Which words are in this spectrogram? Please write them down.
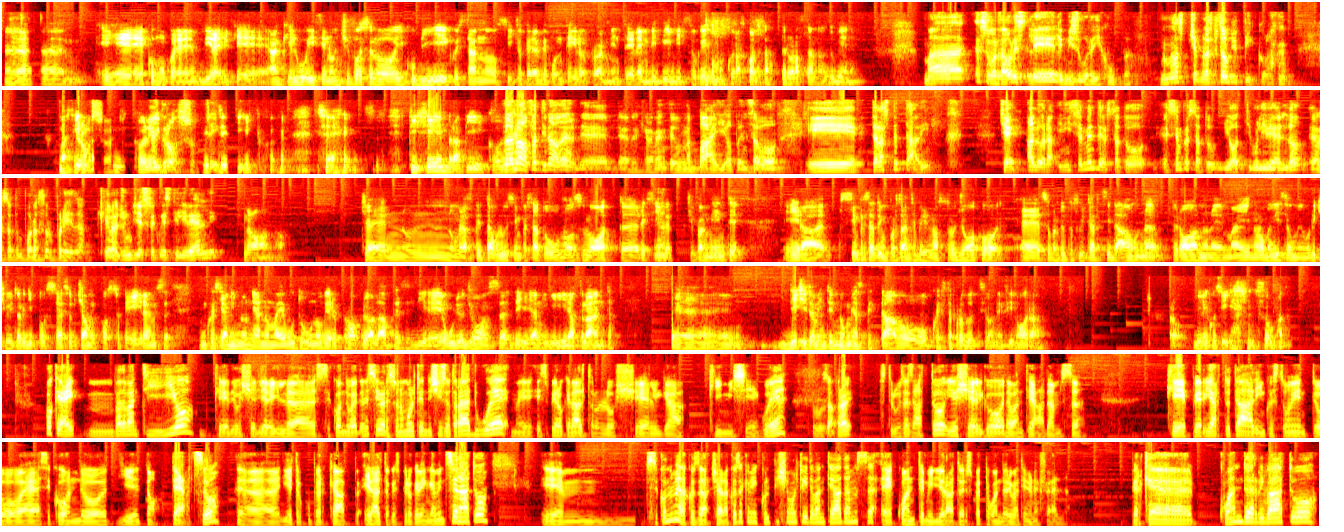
Eh, ehm, e comunque direi che anche lui, se non ci fossero i QB, quest'anno si giocherebbe con Taylor probabilmente l'MVP, visto che comunque la squadra per ora sta andando bene. Ma adesso guardavo le, le, le misure di Coop, non me, cioè, me l'aspettavo più piccolo. Ma sì, grosso. piccoli. È grosso, sì. cioè, ti sembra piccolo. No, no, infatti no, è, è, è chiaramente un abbaio, pensavo... E te l'aspettavi? Cioè, allora, inizialmente era stato, è sempre stato di ottimo livello, era stata un po' una sorpresa. Che raggiungesse questi livelli? No, no. Cioè, non, non me l'aspettavo, lui è sempre stato uno slot receiver Eh. principalmente era sempre stato importante per il nostro gioco, eh, soprattutto sui terzi down, però non, mai, non l'ho mai visto come un ricevitore di possesso, diciamo, posto che i Rams in questi anni non ne hanno mai avuto uno vero e proprio, alla, per dire Julio Jones degli anni di Atlanta. Eh, decisamente non mi aspettavo questa produzione finora, però bene così, insomma. Ok, mh, vado avanti io che devo scegliere il eh, secondo wide receiver. Sono molto indeciso tra due ma- e spero che l'altro lo scelga chi mi segue. Scusa. Però, Strusa, esatto. Io scelgo davanti Adams, che per yard totali in questo momento è secondo, die- no, terzo, eh, dietro Cooper Cup e l'altro che spero che venga menzionato. Ehm, secondo me la cosa, cioè, la cosa che mi colpisce molto di Davante Adams è quanto è migliorato rispetto a quando è arrivato in NFL. Perché quando è arrivato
